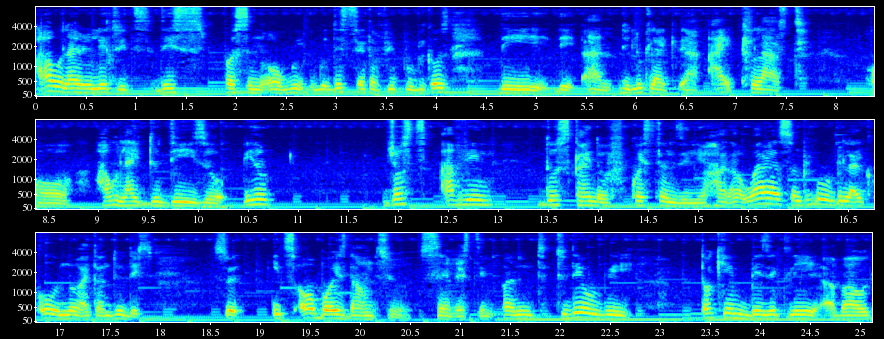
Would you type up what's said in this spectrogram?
how will I relate with this person or with, with this set of people because they they are they look like they are high classed or how will I do this or you know just having those kind of questions in your heart. Whereas some people will be like oh no I can do this. So it's all boils down to self-esteem. And today we'll be talking basically about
